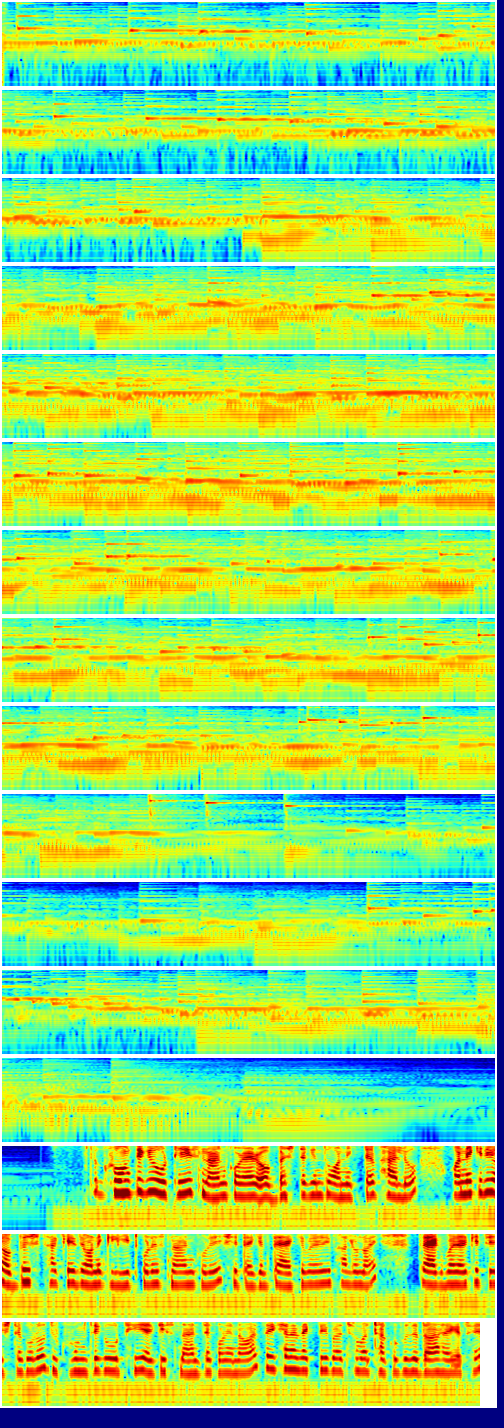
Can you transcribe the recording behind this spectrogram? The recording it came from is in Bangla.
তো ঘুম থেকে উঠেই স্নান করার অভ্যাসটা কিন্তু অনেকটা ভালো। অনেকেরই অভ্যাস থাকে যে অনেক লেট করে স্নান করে, সেটা কিন্তু একেবারেই ভালো নয়। তো একবার আর কি চেষ্টা করো ঘুম থেকে উঠেই আর কি স্নানটা করে নেওয়ার। তো এখানে দেখতেই পাচ্ছ আমার ঠাকুর পুজো দেওয়া হয়ে গেছে।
